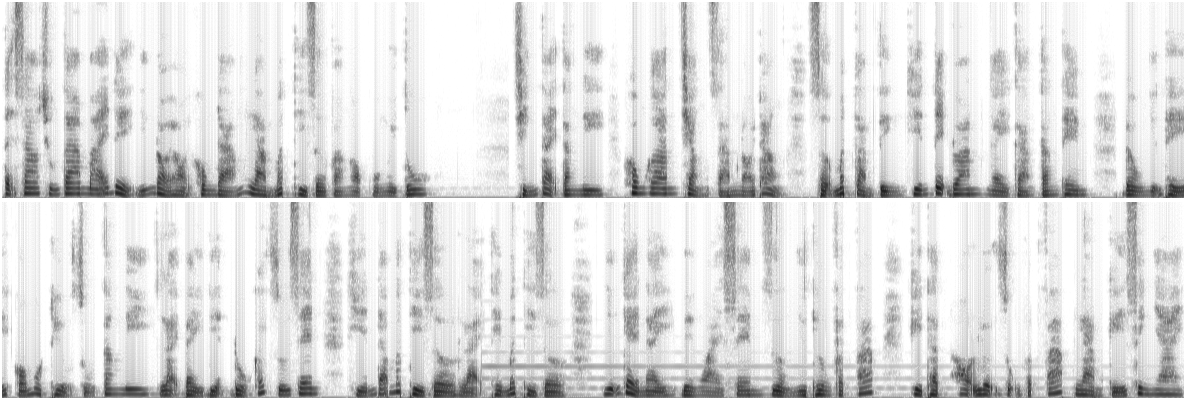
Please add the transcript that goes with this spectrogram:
tại sao chúng ta mãi để những đòi hỏi không đáng làm mất thì giờ vàng ngọc của người tu? Chính tại Tăng Ni không gan chẳng dám nói thẳng, sợ mất cảm tình khiến tệ đoan ngày càng tăng thêm. Đầu những thế có một thiểu số Tăng Ni lại bày biện đủ cách dối ren khiến đã mất thì giờ lại thêm mất thì giờ. Những kẻ này bề ngoài xem dường như thương Phật Pháp, kỳ thật họ lợi dụng Phật Pháp làm kế sinh nhai.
